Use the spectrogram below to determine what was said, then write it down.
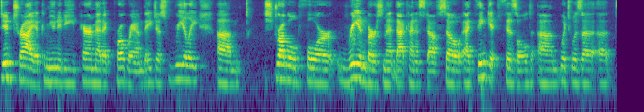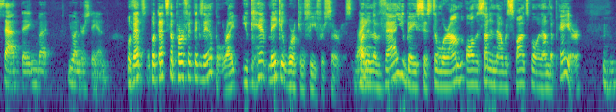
did try a community paramedic program. They just really um, struggled for reimbursement, that kind of stuff. So I think it fizzled, um, which was a, a, sad thing, but you understand. Well, that's but that's the perfect example, right? You can't make it work in fee for service, right. but in a value based system where I'm all of a sudden now responsible and I'm the payer, mm-hmm.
